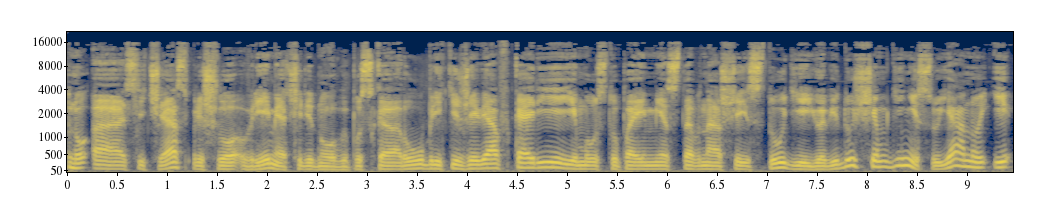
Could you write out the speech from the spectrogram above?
Ну а сейчас пришло время очередного выпуска рубрики «Живя в Корее». Мы уступаем место в нашей студии ее ведущим Денису Яну и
